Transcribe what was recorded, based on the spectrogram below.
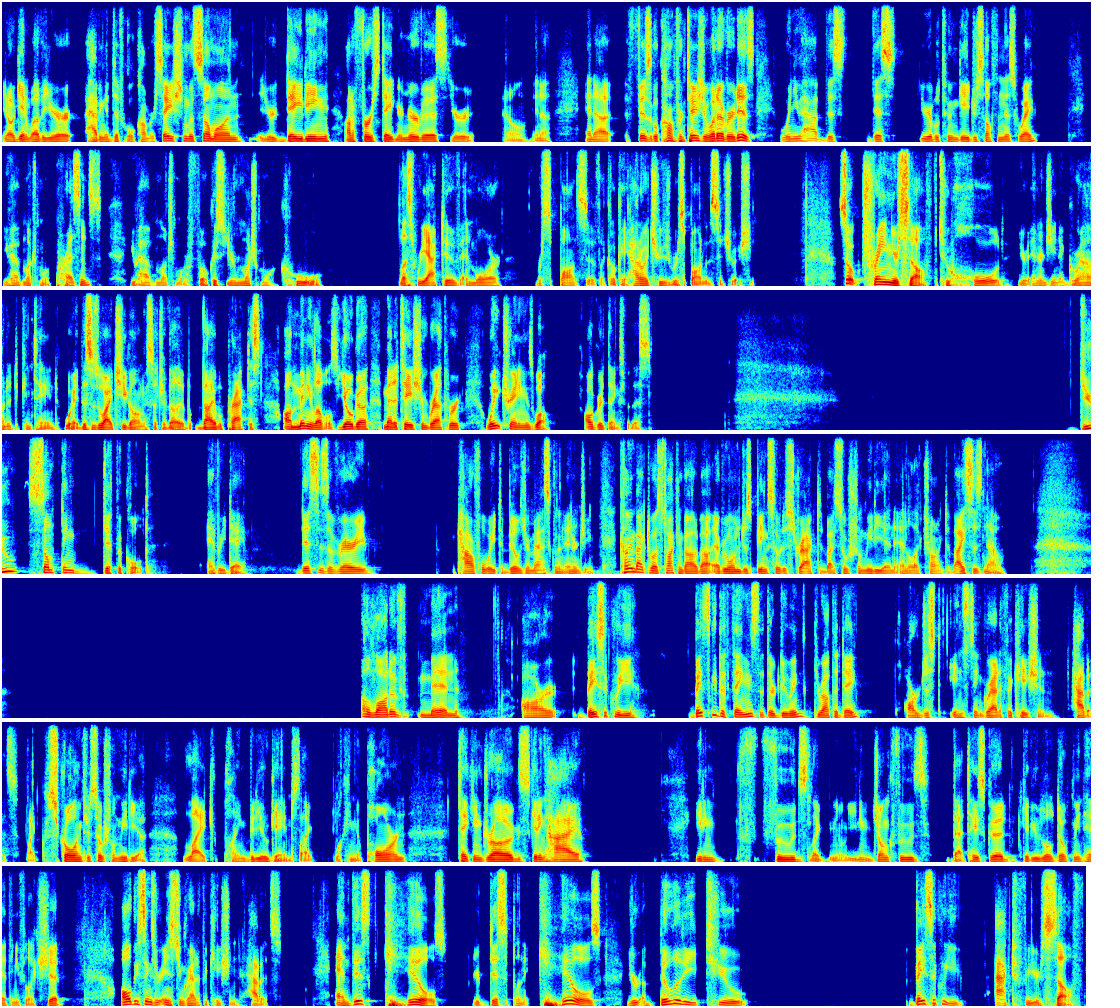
you know, again, whether you're having a difficult conversation with someone, you're dating on a first date, you're nervous, you're, you know, in a in a physical confrontation, whatever it is, when you have this this you're able to engage yourself in this way, you have much more presence, you have much more focus, you're much more cool less reactive and more responsive. Like, okay, how do I choose to respond to the situation? So train yourself to hold your energy in a grounded, contained way. This is why Qigong is such a valuable, valuable practice on many levels yoga, meditation, breath work, weight training as well. All good things for this. Do something difficult every day. This is a very powerful way to build your masculine energy. Coming back to what I was talking about, about everyone just being so distracted by social media and, and electronic devices now. A lot of men are basically basically the things that they're doing throughout the day are just instant gratification habits, like scrolling through social media, like playing video games, like looking at porn, taking drugs, getting high, eating foods like you know eating junk foods that taste good, give you a little dopamine hit, then you feel like shit. All these things are instant gratification habits. And this kills your discipline. It kills your ability to basically act for yourself.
